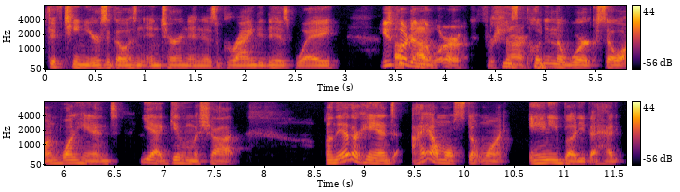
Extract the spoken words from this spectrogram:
15 years ago as an intern and has grinded his way. He's put in the work for He's sure. put in the work. So on one hand, yeah, give him a shot. On the other hand, I almost don't want anybody that had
